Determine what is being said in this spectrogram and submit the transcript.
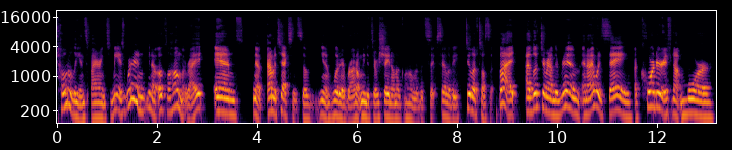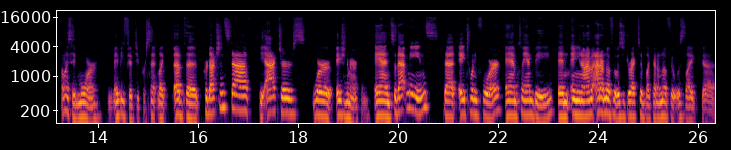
totally inspiring to me is we're in you know Oklahoma, right? And know, I'm a Texan, so you know, whatever. I don't mean to throw shade on Oklahoma, but say, Do love Tulsa. But I looked around the room, and I would say a quarter, if not more. I want to say more, maybe fifty percent, like of the production staff, the actors were Asian American, and so that means that A24 and Plan B, and and you know, I, I don't know if it was a directive, like I don't know if it was like uh,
